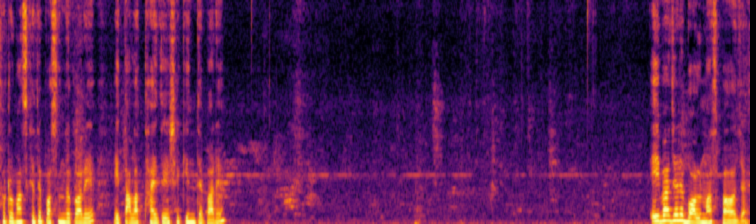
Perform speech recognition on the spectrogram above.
ছোট মাছ খেতে পছন্দ করে, এই তালার থাইতে এসে কিনতে পারে। এই বাজারে বল মাছ পাওয়া যায়।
